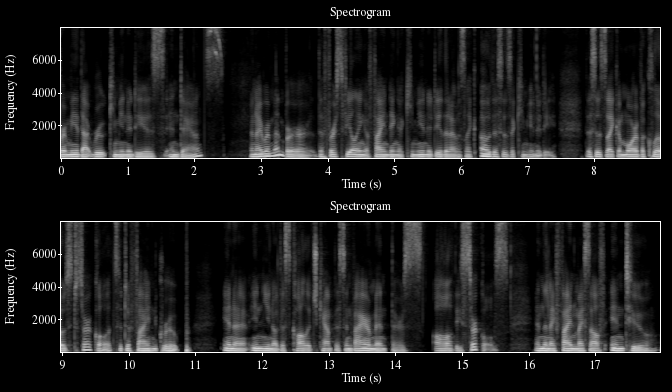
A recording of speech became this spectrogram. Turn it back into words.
for me, that root community is in dance. And I remember the first feeling of finding a community that I was like, oh, this is a community. This is like a more of a closed circle. It's a defined group in a in you know this college campus environment. There's all these circles. And then I find myself into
